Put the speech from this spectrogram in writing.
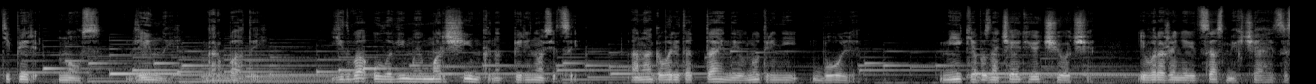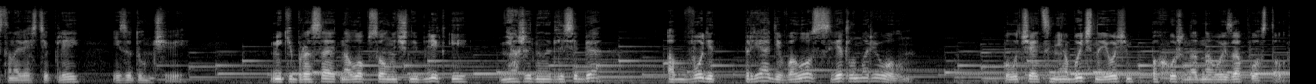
Теперь нос, длинный, горбатый, едва уловимая морщинка над переносицей. Она говорит о тайной внутренней боли. Мики обозначает ее четче, и выражение лица смягчается, становясь теплей и задумчивее. Микки бросает на лоб солнечный блик и, неожиданно для себя, обводит пряди волос светлым ореолом. Получается необычно и очень похоже на одного из апостолов.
